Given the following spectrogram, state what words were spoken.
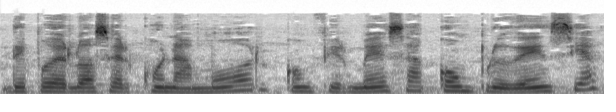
de poderlo hacer con amor, con firmeza, con prudencia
